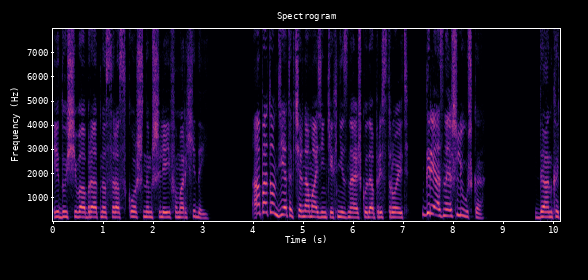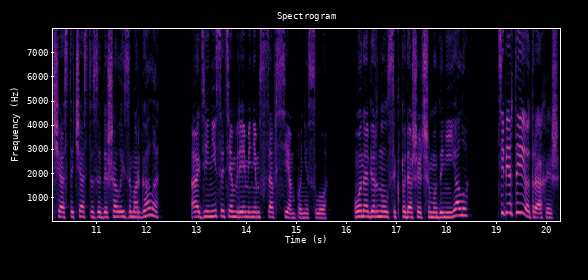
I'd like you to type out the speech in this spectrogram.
идущего обратно с роскошным шлейфом орхидей. «А потом деток черномазеньких не знаешь, куда пристроить. Грязная шлюшка!» Данка часто-часто задышала и заморгала, а Дениса тем временем совсем понесло. Он обернулся к подошедшему Даниялу. «Теперь ты ее трахаешь.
